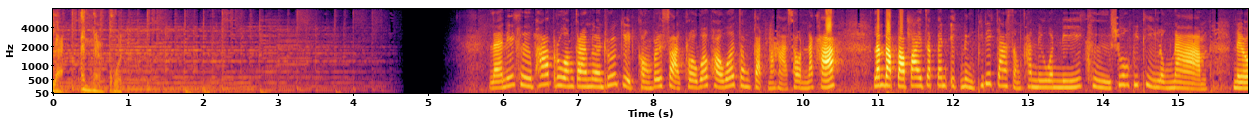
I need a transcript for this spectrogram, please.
และอนาคต และนี่คือภาพรวมการดำเนินธุรกิจของบริษัท Clover Power จำกัดมหาชนนะคะลำดับต่อไปจะเป็นอีกหนึ่งพิธีการสำคัญในวันนี้ คือช่วงพิธีลงนาม ในโอ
